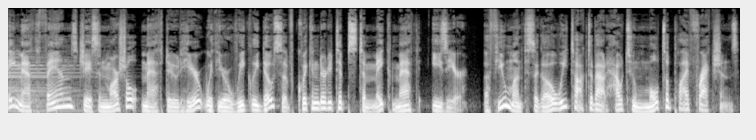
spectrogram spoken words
Hey, math fans, Jason Marshall, Math Dude here with your weekly dose of quick and dirty tips to make math easier. A few months ago, we talked about how to multiply fractions.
